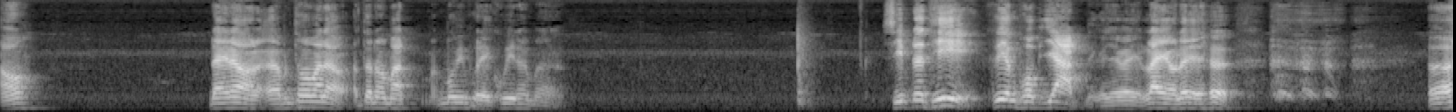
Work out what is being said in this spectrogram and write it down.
เอาได้แล้วเออมันโทรมาแล้วอัตโนมัติมันไม่มีผู้ใดคุยนะมาสิบนาทีคือยังพบญาตินี่ก็จะไปไล่เอาเลยเออ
